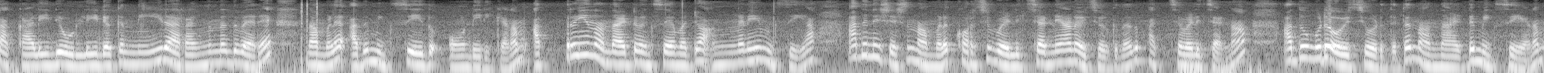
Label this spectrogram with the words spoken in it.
തക്കാളീന്റെ ഉള്ളീന്റെ ഒക്കെ നീരിറങ്ങുന്നത് വരെ നമ്മൾ അത് മിക്സ് ചെയ്ത് കൊണ്ടിരിക്കണം. അത്രയും നന്നായിട്ട് മിക്സ് ചെയ്യാൻ പറ്റുമോ അങ്ങനെയും മിക്സ് ചെയ്യുക അതിനുശേഷം നമ്മൾ കുറച്ച് വെളിച്ചെണ്ണയാണ് ഒഴിച്ചു കൊടുക്കുന്നത്. പച്ച വെളിച്ചെണ്ണ. അതും കൂടി ഒഴിച്ചു കൊടുത്തിട്ട് നന്നായിട്ട് മിക്സ് ചെയ്യണം.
